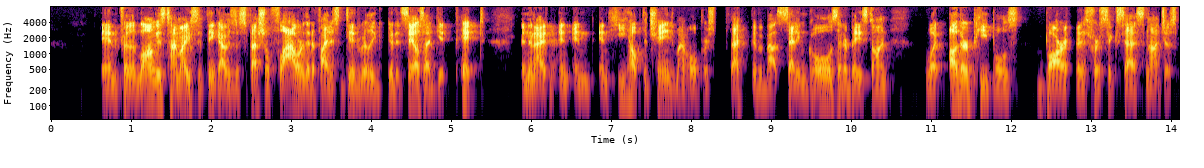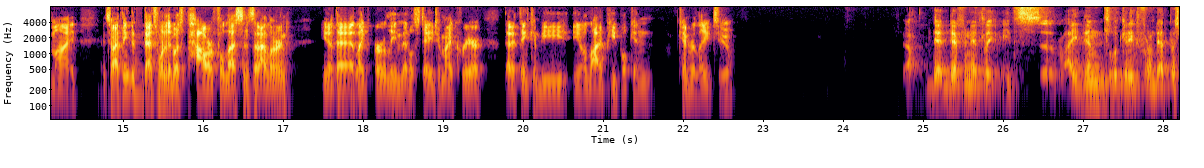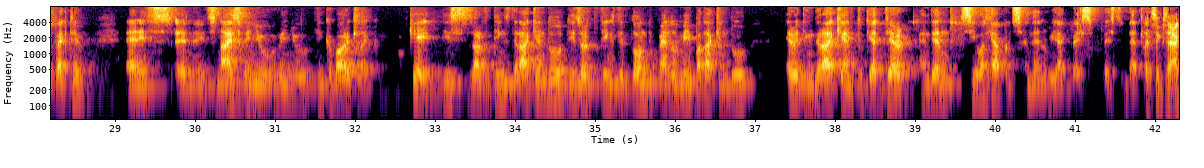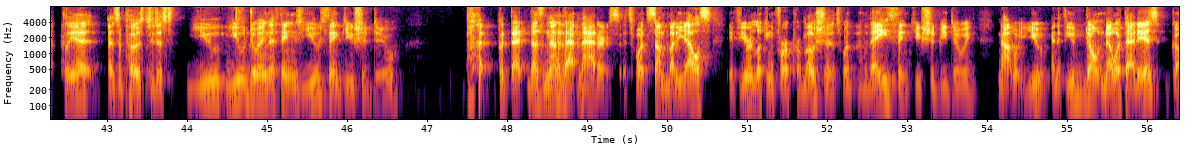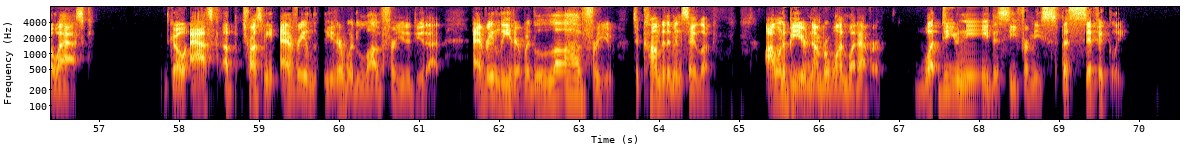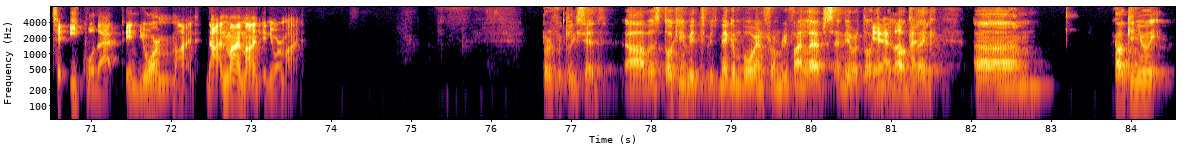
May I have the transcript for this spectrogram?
And for the longest time, I used to think I was a special flower that if I just did really good at sales, I'd get picked. And then I and and and he helped to change my whole perspective about setting goals that are based on what other people's bar is for success, not just mine. And so I think that that's one of the most powerful lessons that I learned. You know, that like early middle stage of my career that I think can be you know a lot of people can can relate to. Yeah, de- definitely. It's uh, I didn't look at it from that perspective and it's and it's nice when you when you think about it like okay these are the things that i can do these are the things that don't depend on me but i can do everything that I can to get there, and then see what happens, and then react based based on that. That's exactly it. As opposed to just you you doing the things you think you should do, but but that does none of that matters. It's what somebody else. If you're looking for a promotion, it's what they think you should be doing, not what you. And if you don't know what that is, go ask. Go ask. Uh, trust me, every leader would love for you to do that. Every leader would love for you to come to them and say, "Look, I want to be your number one, whatever. What do you need to see from me specifically to equal that in your mind? Not in my mind, in your mind. Perfectly said. Uh, I was talking with, with Megan Bowen from Refine Labs, and we were talking yeah, about like um, how can you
